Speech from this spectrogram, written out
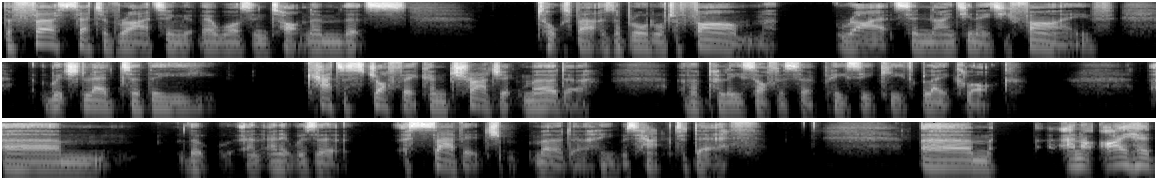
the first set of rioting that there was in Tottenham that's talked about as the Broadwater Farm riots in 1985, which led to the catastrophic and tragic murder of a police officer, PC Keith Blakelock. Um, that, and, and it was a, a savage murder. He was hacked to death. Um, and I had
